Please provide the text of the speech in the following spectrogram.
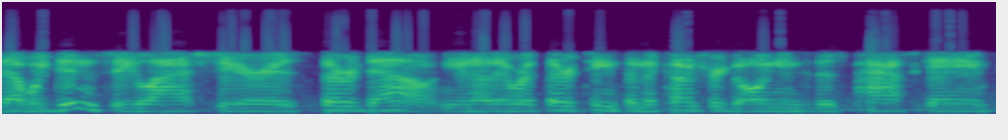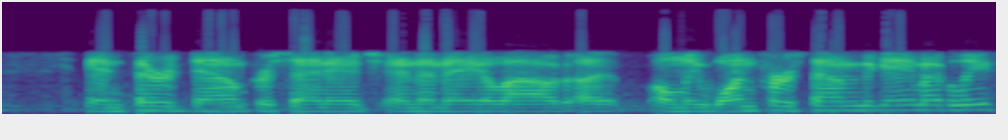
that we didn't see last year is third down. You know, they were 13th in the country going into this past game in third down percentage, and then they allowed uh, only one first down in the game, I believe.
